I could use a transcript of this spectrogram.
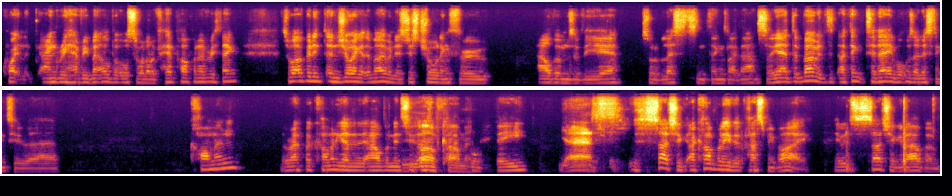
quite angry heavy metal, but also a lot of hip hop and everything. So what I've been enjoying at the moment is just trawling through albums of the year, sort of lists and things like that. So yeah, at the moment, I think today, what was I listening to? Uh, Common, the rapper Common. He had an album in 2005 Love Common. called Be. Yes. It's such a. I can't believe it passed me by. It was such a good album.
